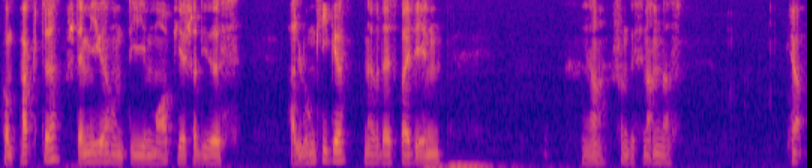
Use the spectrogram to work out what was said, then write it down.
kompakte, stämmige und die Moorpirscher, dieses halunkige. Ne? Das ist bei denen ja schon ein bisschen anders. Ja.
